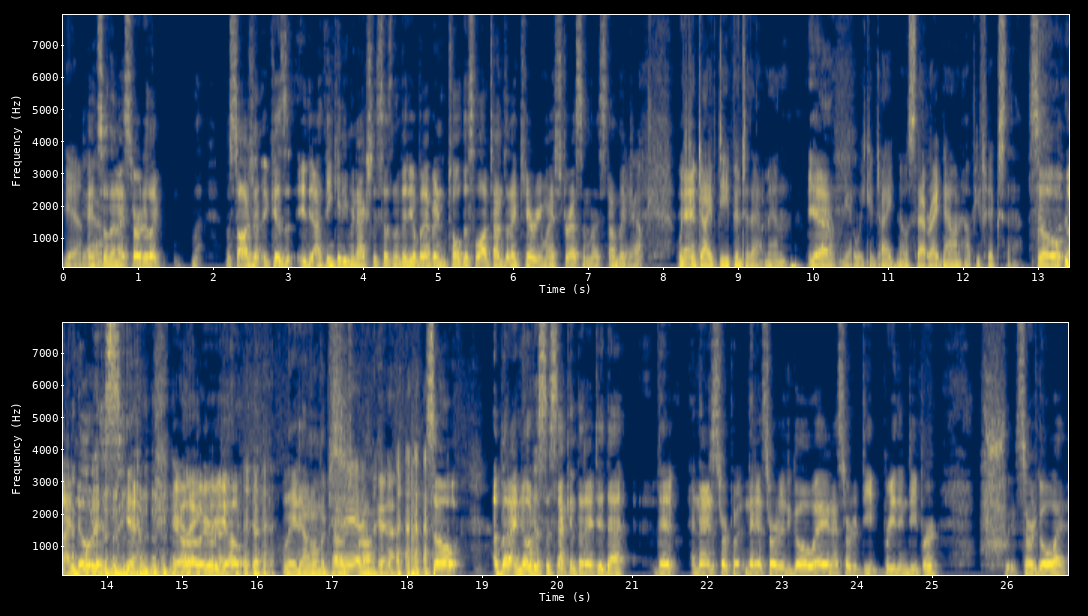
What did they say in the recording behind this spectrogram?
Yeah. Yeah. And so then I started like massaging it because it, I think it even actually says in the video, but I've been told this a lot of times that I carry my stress in my stomach. Yeah. We And- could dive deep into that, man. Yeah. Yeah, we could diagnose that right now and help you fix that. So I noticed. yeah. Here, oh, here we go. Lay down on the couch, Yeah. Brock. Yeah. so but i noticed the second that i did that that and then i just started putting then it started to go away and i started deep breathing deeper it started to go away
